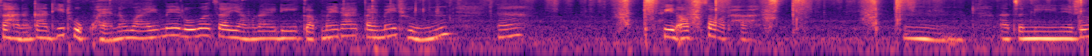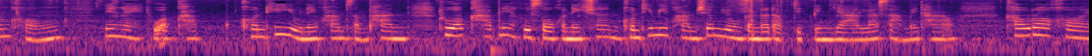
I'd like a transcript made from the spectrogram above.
สถานการณ์ที่ถูกแขวนเอาไว้ ไม่รู้ว่าจะอย่างไรดีกลับไม่ได้ไปไม่ถึงนะ Queen of Swords ค่ะ อืม อาจจะมีในเรื่องของยังไง Two of Cups คนที่อยู่ในความสัมพันธ์ Two of Cups เนี่ยคือ Soul Connection คนที่มีความเชื่อมโยงกันระดับจิตวิญญาณและสามไม้เท้า เขารอคอย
